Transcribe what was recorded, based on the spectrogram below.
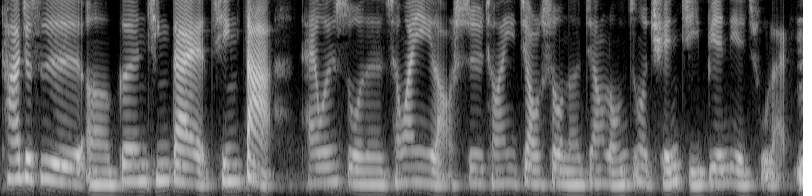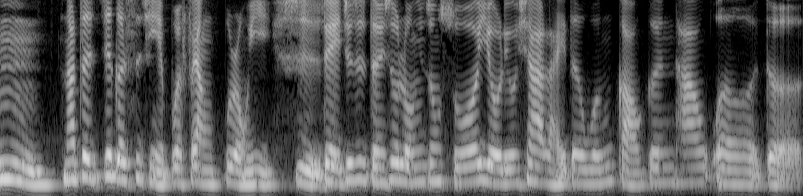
他就是呃跟清代清大。台文所的陈万义老师、陈万义教授呢，将龙一中的全集编列出来。嗯，那这这个事情也不会非常不容易。是对，就是等于说龙一中所有留下来的文稿，跟他呃的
